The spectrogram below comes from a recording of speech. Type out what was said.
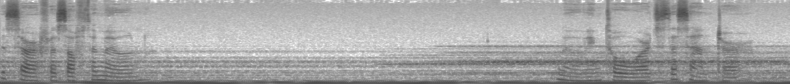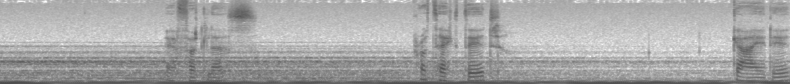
the surface of the moon, moving towards the center effortless, protected, guided.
